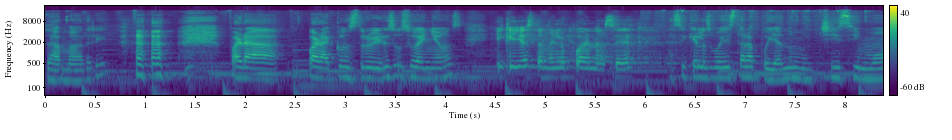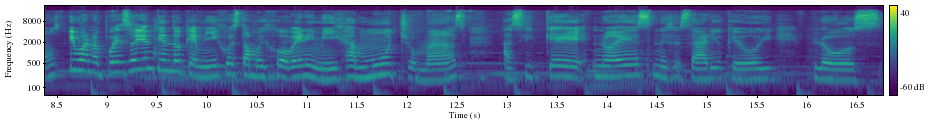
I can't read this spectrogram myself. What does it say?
la madre para para construir sus sueños y que ellos también lo puedan hacer. Así que los voy a estar apoyando muchísimo. Y bueno, pues hoy entiendo que mi hijo está muy joven y mi hija mucho más. Así que no es necesario que hoy los...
